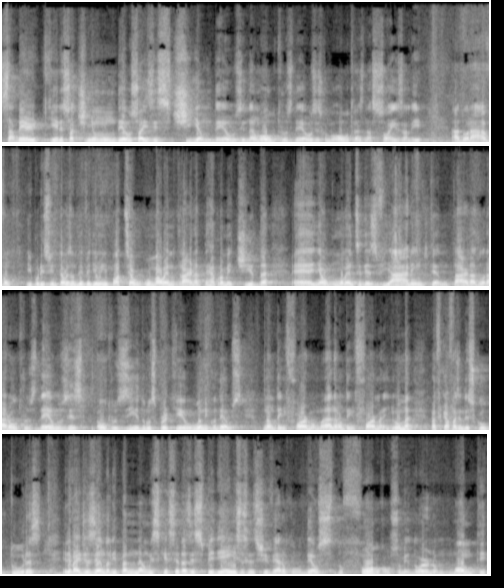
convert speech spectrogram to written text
saber que eles só tinham um Deus, só existia um Deus e não outros deuses, como outras nações ali adoravam, e por isso então eles não deveriam, em hipótese alguma, ao entrar na terra prometida, é, em algum momento se desviarem, tentar adorar outros deuses, outros ídolos, porque o único Deus não tem forma humana, não tem forma nenhuma para ficar fazendo esculturas. Ele vai dizendo ali para não esquecer das experiências que eles tiveram com o Deus do fogo consumidor no monte,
